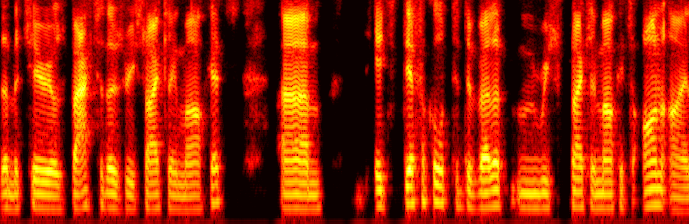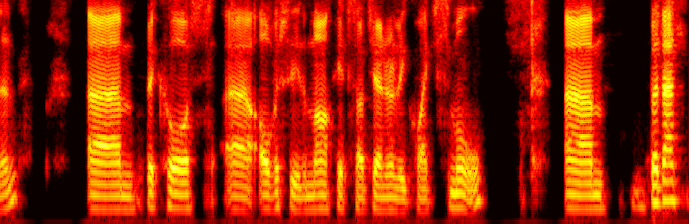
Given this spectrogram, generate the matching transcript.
the materials back to those recycling markets. Um, it's difficult to develop recycling markets on island um, because uh, obviously the markets are generally quite small. Um, but that's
